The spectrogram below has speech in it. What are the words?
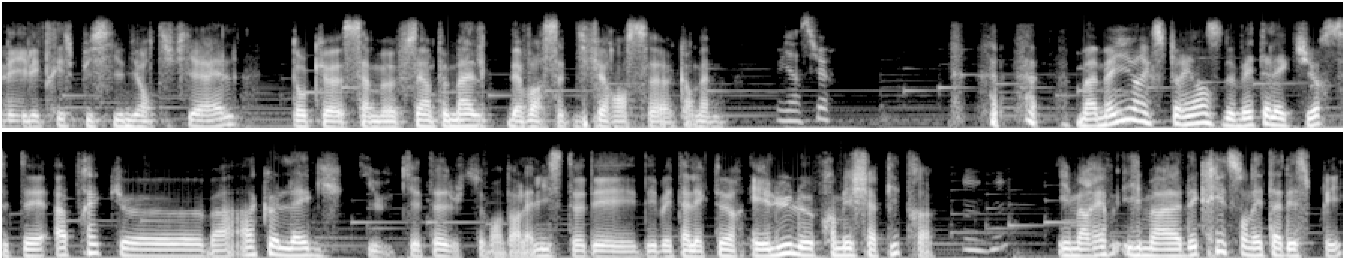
les lectrices puissent s'identifier à elle. Donc euh, ça me faisait un peu mal d'avoir cette différence euh, quand même. Bien sûr. Ma meilleure expérience de bêta lecture, c'était après que bah, un collègue qui, était justement dans la liste des, des bêta lecteurs ait lu le premier chapitre. Mm-hmm. Il m'a décrit son état d'esprit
